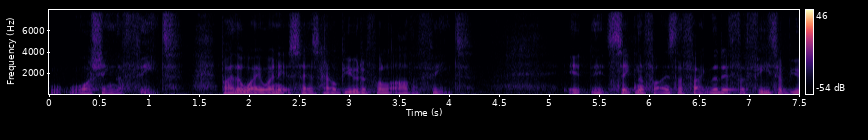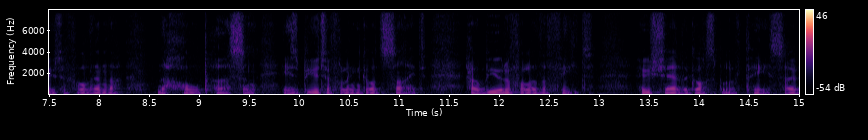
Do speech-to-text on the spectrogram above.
washing the feet. By the way, when it says, How beautiful are the feet, it, it, signifies the fact that if the feet are beautiful, then the, the whole person is beautiful in God's sight. How beautiful are the feet who share the gospel of peace. So,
